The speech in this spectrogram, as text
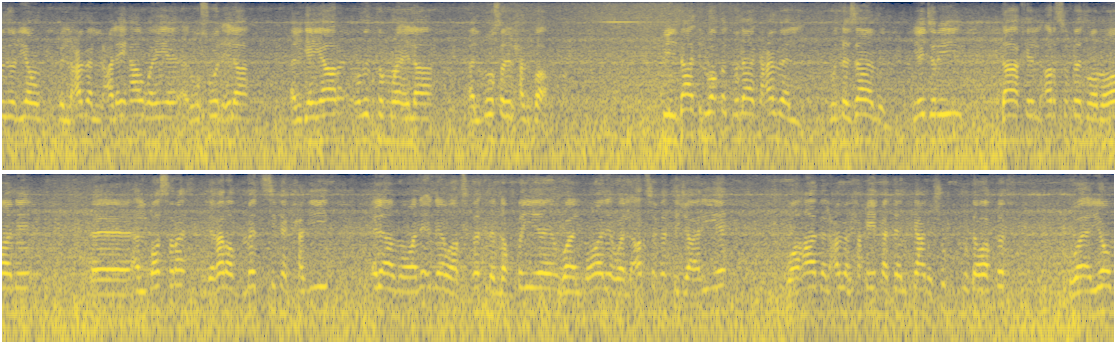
منذ اليوم بالعمل عليها وهي الوصول إلى القيارة ومن ثم إلى الموصل الحذباء في ذات الوقت هناك عمل متزامن يجري داخل أرصفة وموانئ آه، البصرة لغرض مد سكك حديد إلى موانئنا وأرصفتنا النفطية والموانئ والأرصفة التجارية. وهذا العمل حقيقة كان شبه متوقف واليوم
